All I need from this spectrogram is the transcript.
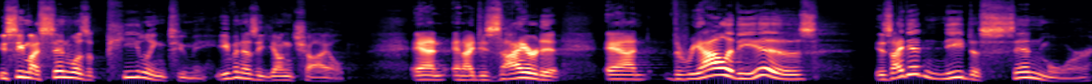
You see, my sin was appealing to me, even as a young child, and, and I desired it. And the reality is, is I didn't need to sin more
